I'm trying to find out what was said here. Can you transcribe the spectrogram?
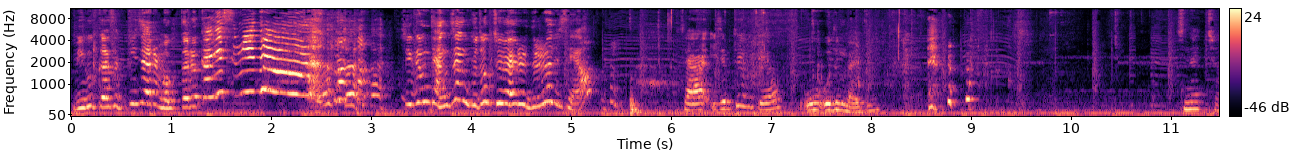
미국 가서 피자를 먹도록 하겠습니다 지금 당장 구독 좋아요를 눌러주세요 자 이제부터 해볼게요. 오, 오든 말든 지나쳐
